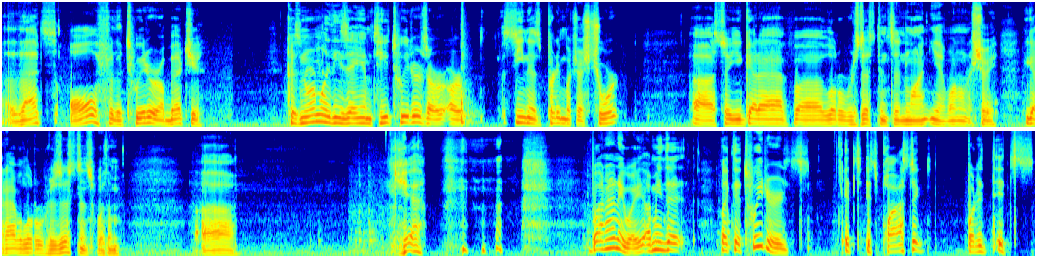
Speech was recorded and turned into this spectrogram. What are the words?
that's all for the tweeter, I'll bet you. Because normally these AMT tweeters are, are, seen as pretty much a short. Uh, so you got to have a little resistance in line. Yeah, well, I want to show you. You got to have a little resistance with them. Uh, yeah. but anyway, I mean, the like the tweeter, it's it's, it's plastic, but it it's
